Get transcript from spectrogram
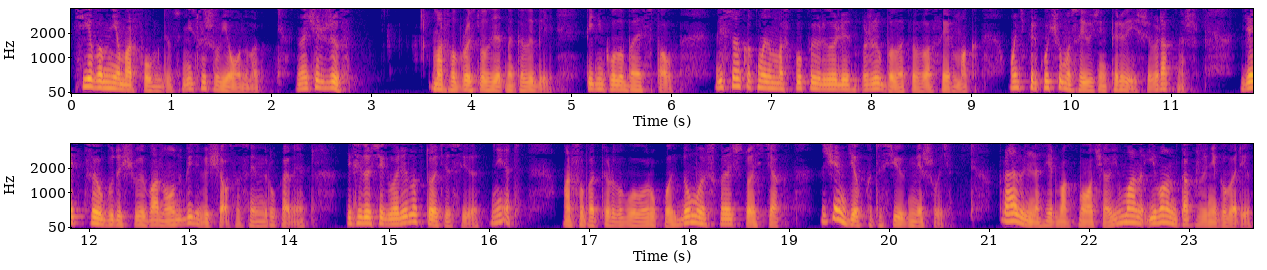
Сие мне Марфа умрет. Не слышал я оного. Значит, жив. Марфа бросила взгляд на колыбель. Петник, улыбаясь, спал. Весной, как мы на Москву повернули, жив был, отозвался Ермак. Он теперь Кучума союзник первейший, враг наш. Зять твоего будущего Ивана он убить обещал со своими руками. Ты, Федосия, говорила, кто отец ее? Нет. Марфа подперла голову рукой. Думаешь сказать, что остяк? Зачем девку-то сию вмешивать? Правильно, Ермак молчал. Иван, Иван так же не говорил.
